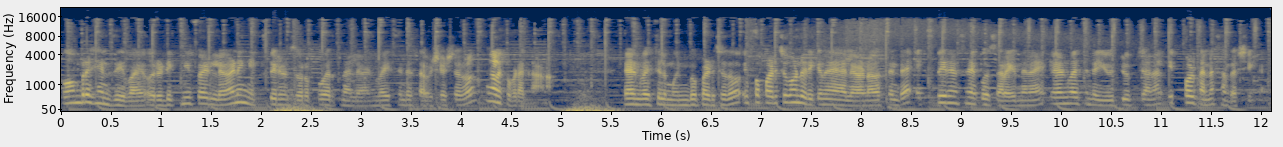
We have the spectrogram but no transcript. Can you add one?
കോംപ്രിഹെൻസീവായ ഒരു ഡിഗ്നിഫൈഡ് ലേണിംഗ് എക്സ്പീരിയൻസ് ഉറപ്പുവരുത്തുന്ന ലേൺ വൈസിന്റെ സവിശേഷതകൾ നിങ്ങൾക്ക് ഇവിടെ കാണാം. ലേൺ വൈസിൽ മുൻപ് പഠിച്ചതോ ഇപ്പോൾ പഠിച്ചുകൊണ്ടിരിക്കുന്ന ലേണേഴ്സിന്റെ എക്സ്പീരിയൻസിനെ കുറിച്ച് അറിയുന്നതിനായി ലേൺവൈസിന്റെ യൂട്യൂബ് ചാനൽ ഇപ്പോൾ തന്നെ സന്ദർശിക്കാം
